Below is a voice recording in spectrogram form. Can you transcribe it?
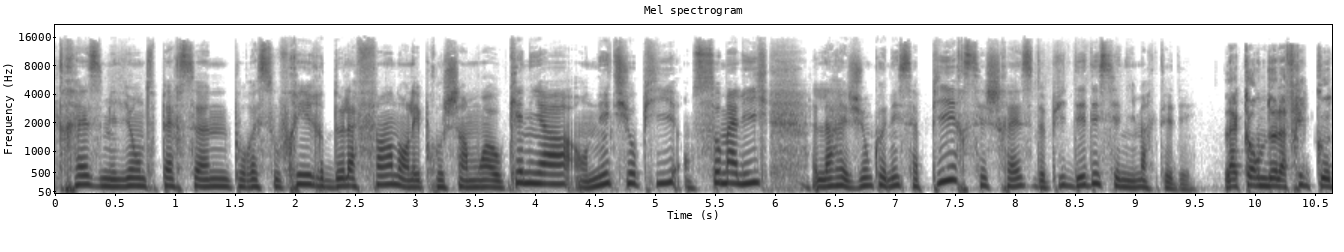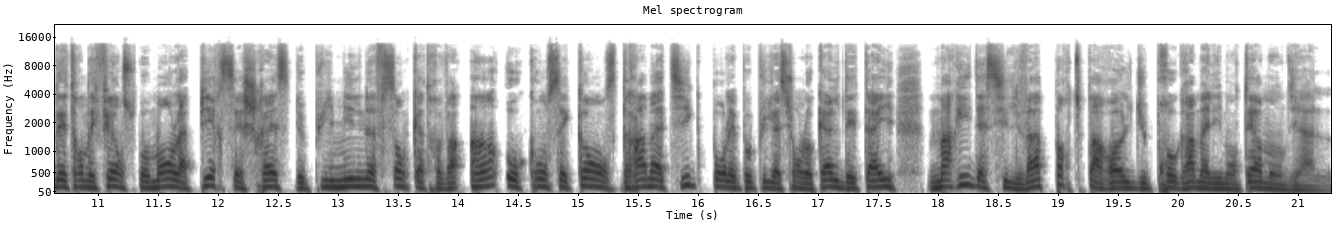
13 millions de personnes pourraient souffrir de la faim dans les prochains mois au Kenya, en Éthiopie, en Somalie. La région connaît sa pire sécheresse depuis des décennies, Marc Tédé. La Corne de l'Afrique connaît en effet en ce moment la pire sécheresse depuis 1981 aux conséquences dramatiques pour les populations locales, détaille Marie Da Silva, porte-parole du Programme alimentaire mondial.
